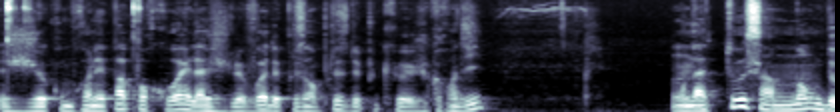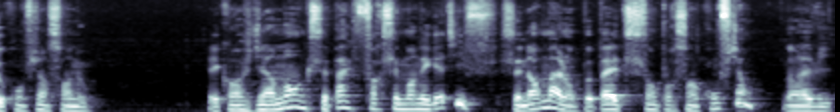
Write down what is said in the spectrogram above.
je comprenais pas pourquoi, et là je le vois de plus en plus depuis que je grandis, on a tous un manque de confiance en nous. Et quand je dis un manque, c'est pas forcément négatif, c'est normal, on peut pas être 100% confiant dans la vie.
